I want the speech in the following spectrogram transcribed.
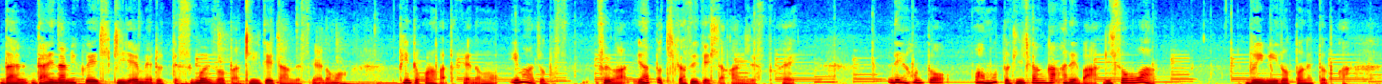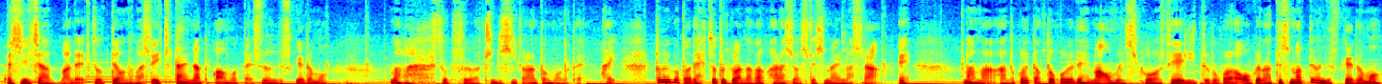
ダイナミック HTML ってすごいぞとは聞いていたんですけれどもピンとこなかったけれども今はちょっとそれがやっと近づいてきた感じです。と、はい、で本当はもっと時間があれば理想は VB.net とか C シャープまでちょっと手を伸ばしていきたいなとか思ったりするんですけれども、まあまあ、ちょっとそれは厳しいかなと思うので、はい。ということで、ちょっと今日は長く話をしてしまいました。え、まあまあ、あの、こういったところで、まあ、主に思考整理というところが多くなってしまってるんですけれども、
